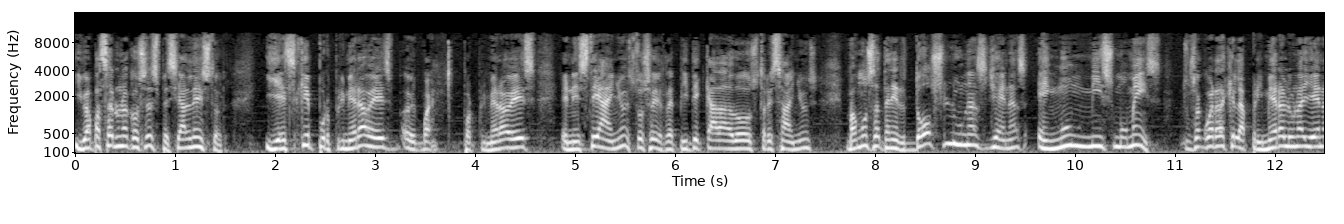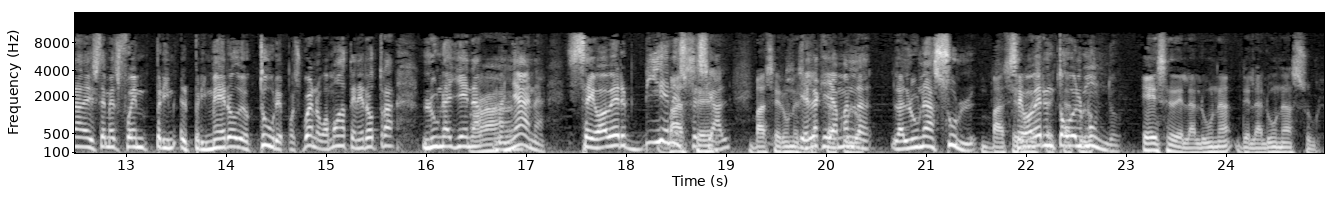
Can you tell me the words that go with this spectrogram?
y va a pasar una cosa especial, Néstor, y es que por primera vez, eh, bueno, por primera vez en este año, esto se repite cada dos, tres años, vamos a tener dos lunas llenas en un mismo mes. ¿Tú se acuerdas que la primera luna llena de este mes fue en prim- el primero de octubre? Pues bueno, vamos a tener otra luna llena Ah. mañana. Se va a ver bien Va a ser- especial. va a ser un Es la que llaman la, luna azul. Va a ser se va a ver en todo el mundo. Ese de la luna, de la luna azul.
